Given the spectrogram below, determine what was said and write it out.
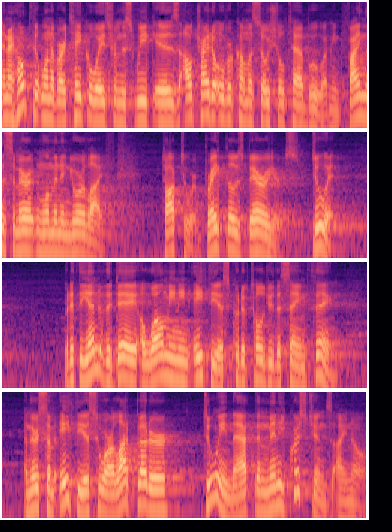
And I hope that one of our takeaways from this week is I'll try to overcome a social taboo. I mean, find the Samaritan woman in your life, talk to her, break those barriers, do it. But at the end of the day, a well meaning atheist could have told you the same thing. And there's some atheists who are a lot better doing that than many Christians I know.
